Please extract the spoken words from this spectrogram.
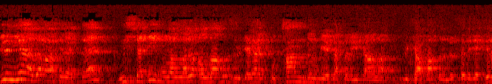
Dünya ve ahirette müstakim olanları Allahu Zülcelal utandırmayacaktır inşallah. Mükafatını lütfedecektir.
